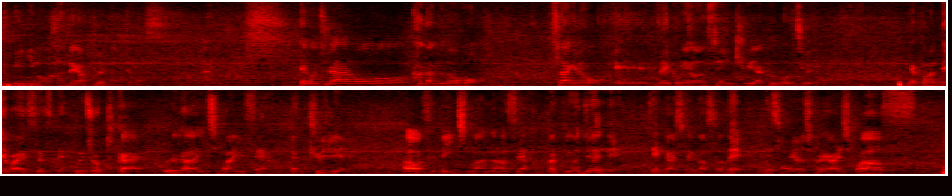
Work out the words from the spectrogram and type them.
首にも風が来るようになってます、はい、でこちらあの価格の方つなぎの方、えー、税込4950円。でこのデバイスですね。空調機械。これが1万2890円。合わせて1万7840円で展開しておりますので皆さんよろしくお願いします。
